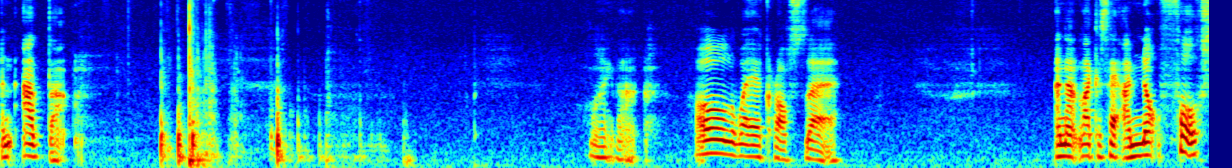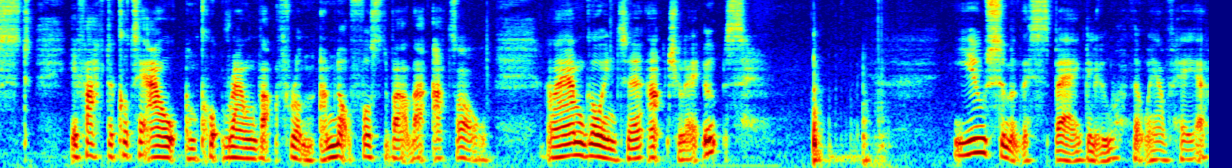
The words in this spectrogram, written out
and add that. Like that. All the way across there. And like I say, I'm not fussed if I have to cut it out and cut round that front. I'm not fussed about that at all. And I am going to actually, oops, use some of this spare glue that we have here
